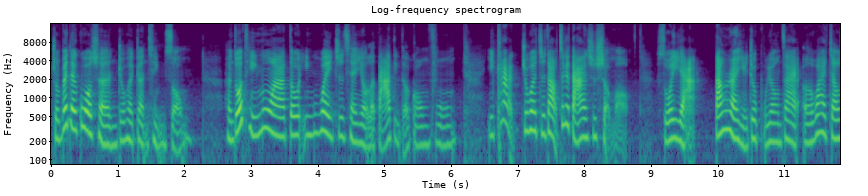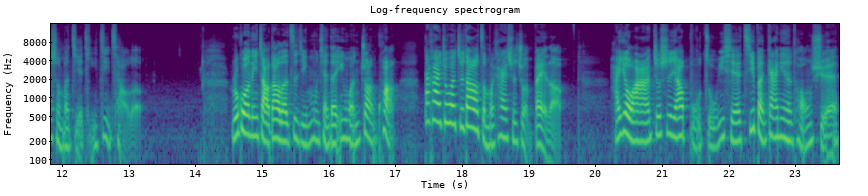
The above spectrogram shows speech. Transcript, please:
准备的过程就会更轻松。很多题目啊，都因为之前有了打底的功夫，一看就会知道这个答案是什么。所以啊。当然也就不用再额外教什么解题技巧了。如果你找到了自己目前的英文状况，大概就会知道怎么开始准备了。还有啊，就是要补足一些基本概念的同学，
